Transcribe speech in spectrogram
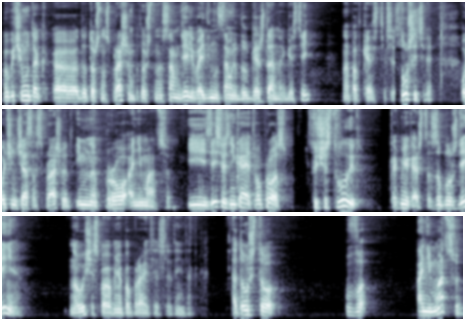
Мы почему так э, дотошно спрашиваем? Потому что на самом деле вы один из самых долгожданных гостей на подкасте. Слушатели очень часто спрашивают именно про анимацию. И здесь возникает вопрос. Существует, как мне кажется, заблуждение, но вы сейчас меня поправите, если это не так, о том, что в анимацию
